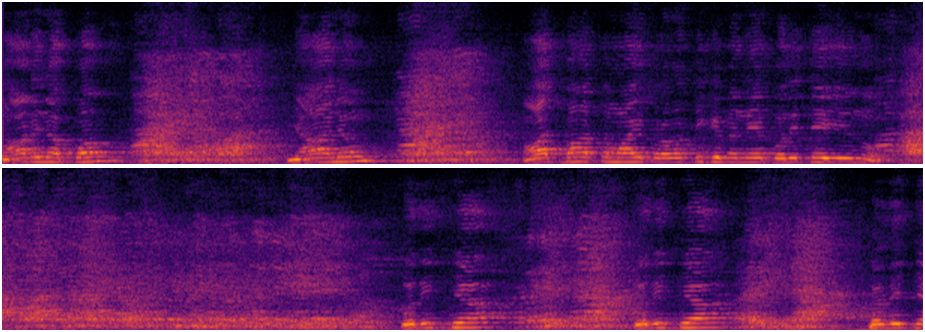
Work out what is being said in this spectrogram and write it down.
നാടിനൊപ്പം ഞാനും ആത്മാർത്ഥമായി പ്രവർത്തിക്കുമെന്ന് പ്രതിജ്ഞ ചെയ്യുന്നു. പ്രതിജ്ഞ പ്രതിജ്ഞ പ്രതിജ്ഞ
